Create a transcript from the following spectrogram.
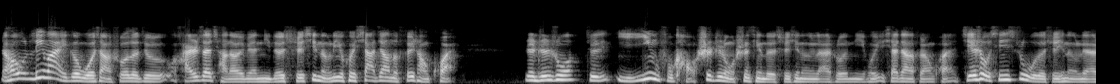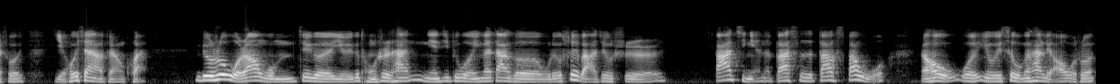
然后另外一个我想说的，就还是再强调一遍，你的学习能力会下降的非常快。认真说，就以应付考试这种事情的学习能力来说，你会下降的非常快。接受新事物的学习能力来说，也会下降非常快。你比如说，我让我们这个有一个同事，他年纪比我应该大个五六岁吧，就是。八几年的八四八四八五，然后我有一次我跟他聊，我说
